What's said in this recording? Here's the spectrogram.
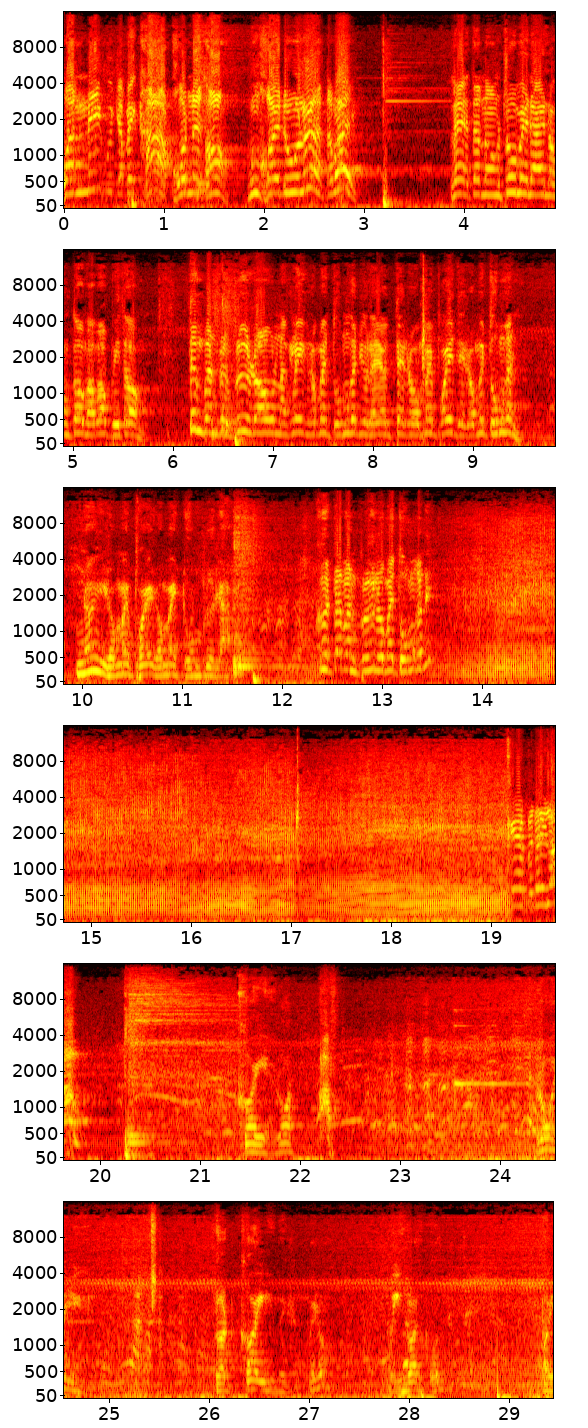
วันนี้กูจะไปฆ่าคนในท้อง มึงคอยดูเลือดนะเว้ยและถ้าน้องสู้ไม่ได้น้องโตมาบอกพี่ต้องตึงเป็นปลื้อเราหนักเล่งเราไม่ตุ้มกันอยู่แล้ว แต่เราไม่พอยแต่เราไม่ตุ้มกันน้อยเราไม่พอยเราไม่ตุ้มปลื้อเราคือถ้ามันปลื้อเราไม่ตุ้มกันนี่แก้ไปได้แล้วค่อยรถอับ ร้อยรถค่อยไม่ไม่รู้วิ่งรถคนค่อย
